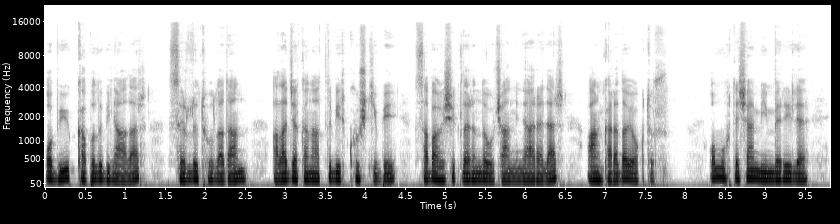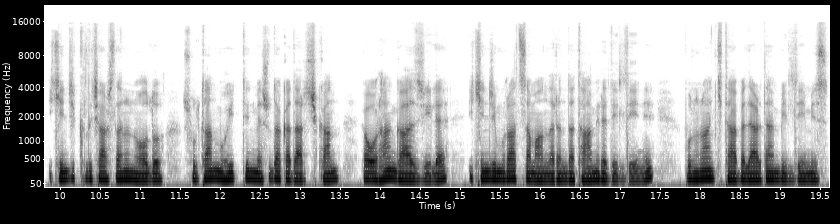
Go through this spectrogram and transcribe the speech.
o büyük kapılı binalar sırlı tuğladan alaca kanatlı bir kuş gibi sabah ışıklarında uçan minareler Ankara'da yoktur. O muhteşem binberiyle 2. Kılıç Arslan'ın oğlu Sultan Muhittin Mesud'a kadar çıkan ve Orhan Gazi ile 2. Murat zamanlarında tamir edildiğini bulunan kitabelerden bildiğimiz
